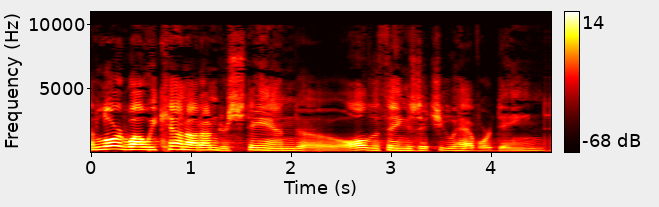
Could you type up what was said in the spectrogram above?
And Lord, while we cannot understand uh, all the things that you have ordained,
